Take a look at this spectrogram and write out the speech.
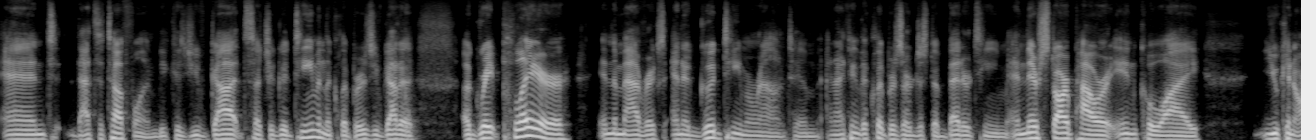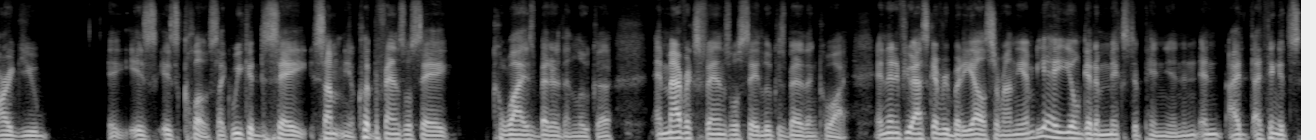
And that's a tough one because you've got such a good team in the Clippers. You've got a, a great player in the Mavericks and a good team around him. And I think the Clippers are just a better team. And their star power in Kawhi, you can argue, is is close. Like we could say some, you know, Clipper fans will say Kawhi is better than Luka, and Mavericks fans will say Luka's better than Kawhi. And then if you ask everybody else around the NBA, you'll get a mixed opinion. And and I, I think it's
